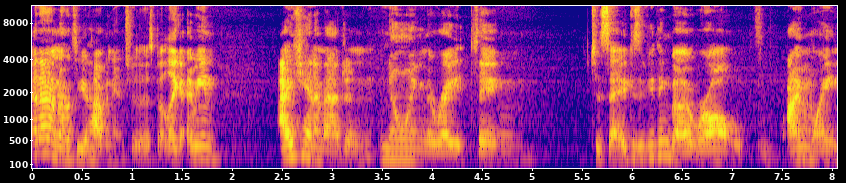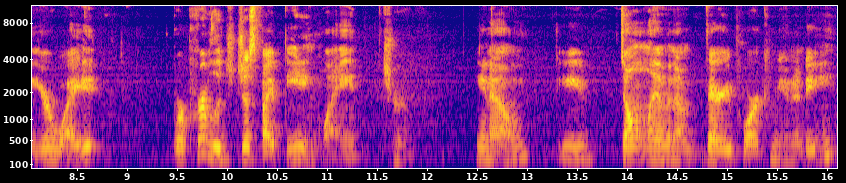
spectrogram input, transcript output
And I don't know if you have an answer to this, but like, I mean, I can't imagine knowing the right thing to say because if you think about it, we're all I'm white, you're white. We're privileged just by being white. Sure, You know, you don't live in a very poor community.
